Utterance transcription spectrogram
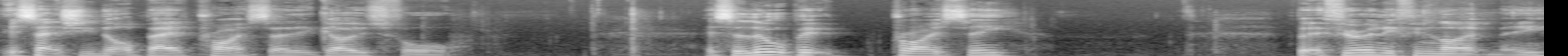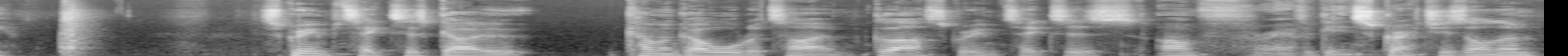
it's actually not a bad price that it goes for. It's a little bit pricey, but if you're anything like me, screen protectors go come and go all the time. Glass screen protectors, I'm forever getting scratches on them.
